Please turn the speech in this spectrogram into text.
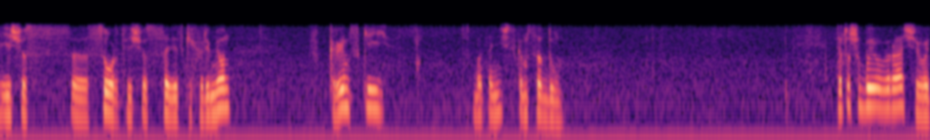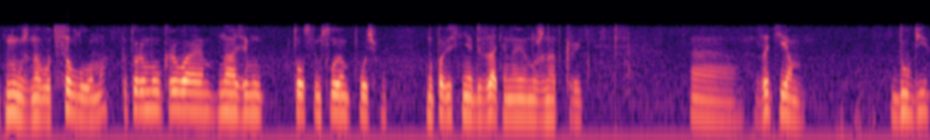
еще с, сорт еще с советских времен, в Крымский ботаническом саду. Для того, чтобы его выращивать, нужно вот солома, которую мы укрываем на зиму толстым слоем почвы. Но по весне обязательно ее нужно открыть. А, затем дуги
